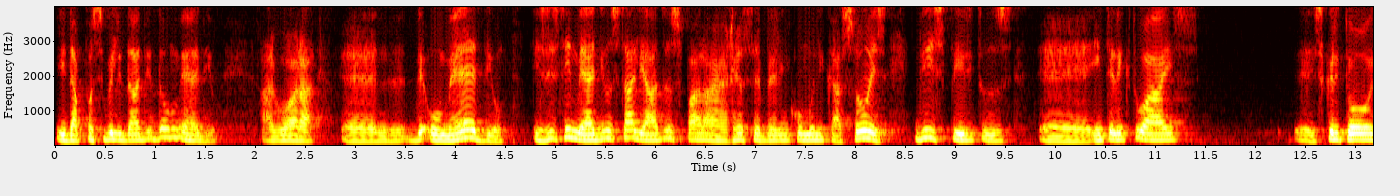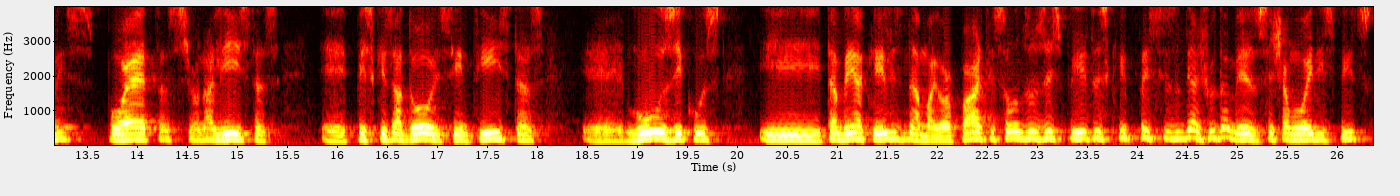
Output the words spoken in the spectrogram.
e da possibilidade do médium. Agora, é, o médium, existem médiums talhados para receberem comunicações de espíritos é, intelectuais, é, escritores, poetas, jornalistas, é, pesquisadores, cientistas, é, músicos e também aqueles, na maior parte, são dos espíritos que precisam de ajuda mesmo. Você chamou aí de espíritos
